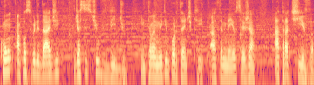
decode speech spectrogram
com a possibilidade de assistir o vídeo. Então é muito importante que a thumbnail seja atrativa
